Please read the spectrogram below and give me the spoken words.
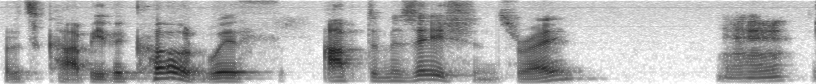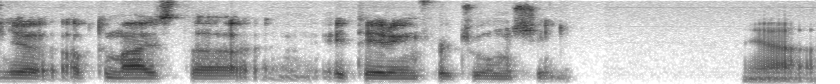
but it's a copy of the code with optimizations, right? Mm-hmm. Yeah, optimized uh, Ethereum virtual machine. Yeah.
